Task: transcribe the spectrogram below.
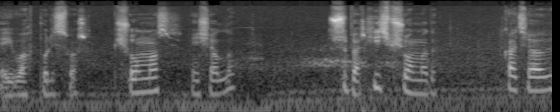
Eyvah polis var. Bir şey olmaz inşallah. Süper. Hiçbir şey olmadı. Kaç abi.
